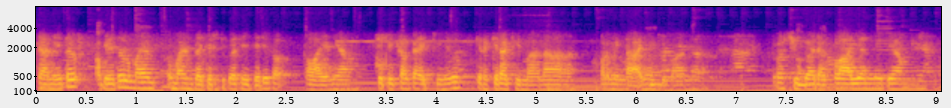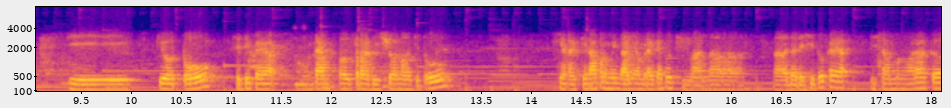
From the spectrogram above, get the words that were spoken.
dan itu ya itu lumayan lumayan belajar juga sih. Jadi kalau klien yang tipikal kayak gini tuh kira-kira gimana permintaannya gimana. Terus juga ada klien itu yang di Kyoto jadi kayak temple tradisional gitu kira-kira permintaannya mereka tuh gimana. Nah dari situ kayak bisa mengarah ke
